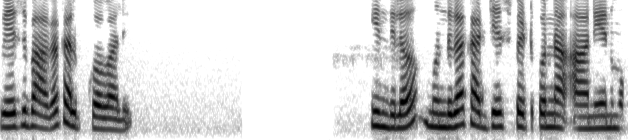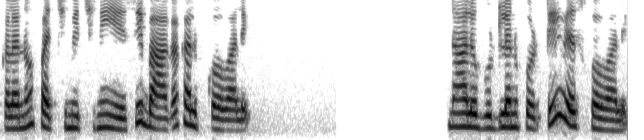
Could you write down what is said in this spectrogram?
వేసి బాగా కలుపుకోవాలి. ఇందులో ముందుగా కట్ చేసి పెట్టుకున్న ఆనియన్ ముక్కలను పచ్చిమిర్చిని వేసి బాగా కలుపుకోవాలి. నాలుగు గుడ్లను కొట్టి వేసుకోవాలి.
